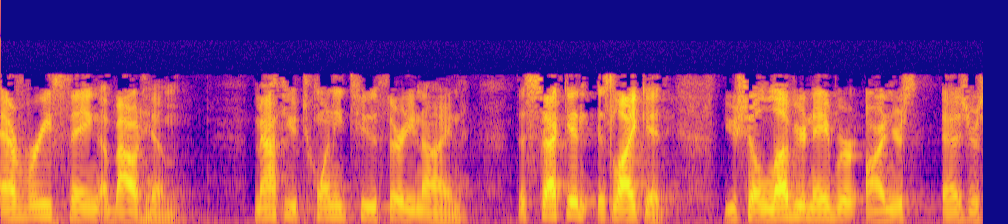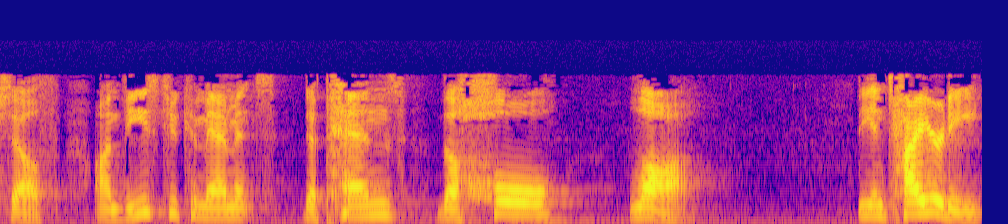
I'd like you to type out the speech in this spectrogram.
everything about him. Matthew 22, 39. The second is like it. You shall love your neighbor your, as yourself. On these two commandments depends the whole law. The entirety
